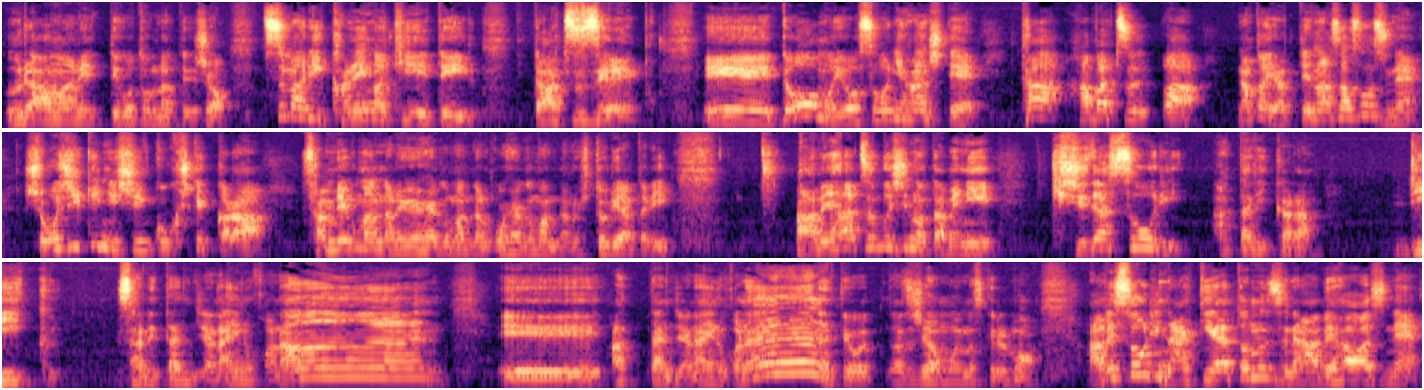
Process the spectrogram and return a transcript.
裏金ってことになってるでしょう。つまり金が消えている。脱税と。えー、どうも予想に反して、他派閥はなんかやってなさそうですね。正直に申告してっから、300万だの400万だの500万だの1人当たり、安倍派潰しのために、岸田総理あたりからリークされたんじゃないのかなえー、あったんじゃないのかななんて私は思いますけれども、安倍総理泣き跡のですね、安倍派はですね、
